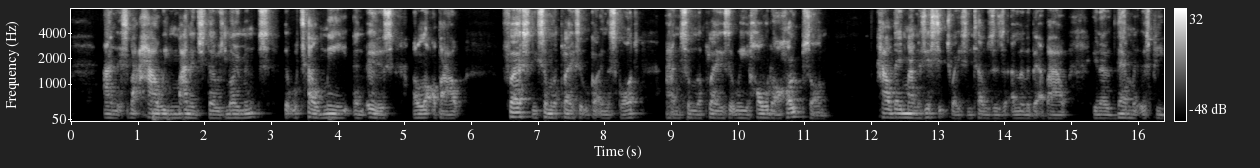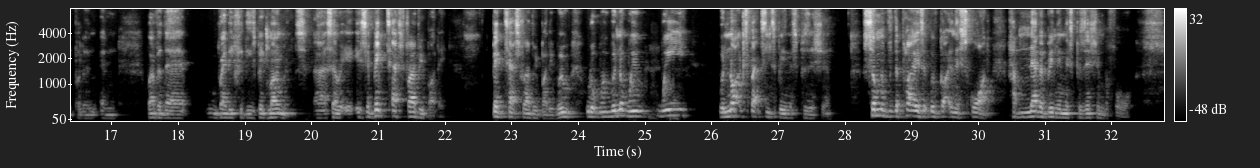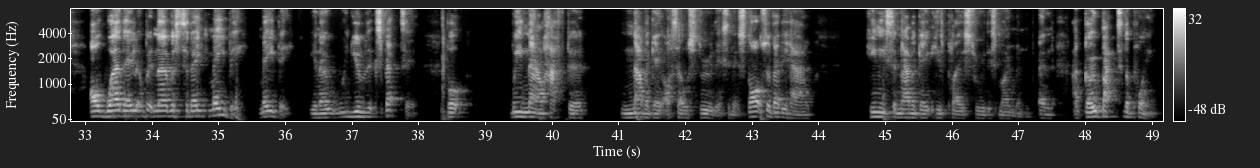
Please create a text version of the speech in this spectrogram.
And it's about how we manage those moments that will tell me and us a lot about, firstly, some of the players that we've got in the squad and some of the players that we hold our hopes on. How they manage this situation tells us a little bit about, you know, them as people and, and whether they're ready for these big moments. Uh, so it, it's a big test for everybody. Big test for everybody. We we we're not, we we we're not expecting to be in this position. Some of the players that we've got in this squad have never been in this position before. Or were they a little bit nervous today? Maybe, maybe. You know, you would expect it, but we now have to navigate ourselves through this, and it starts with Eddie Howe he needs to navigate his players through this moment. And I go back to the point.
